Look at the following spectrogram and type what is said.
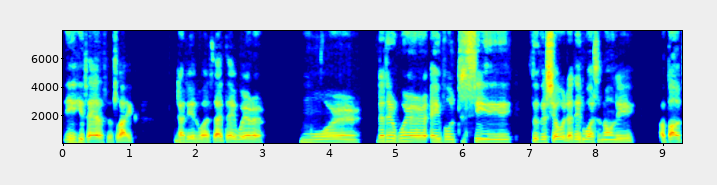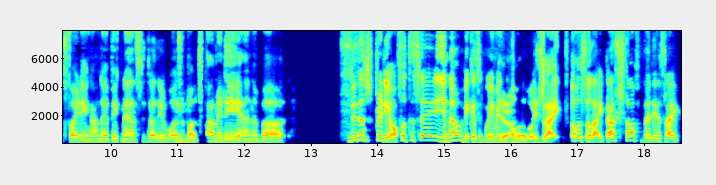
he he says it's like that it was that they were more that they were able to see through the show that it wasn't only about fighting and epicness, that it was mm-hmm. about family and about this is pretty awful to say, you know, because women yeah. always like also like that stuff, but it's like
